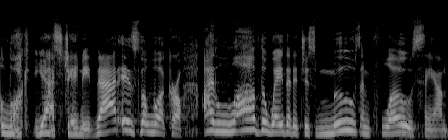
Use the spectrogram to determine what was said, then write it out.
Look, yes, Jamie, that is the look, girl. I love the way that it just moves and flows, Sam.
